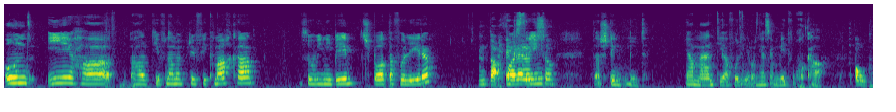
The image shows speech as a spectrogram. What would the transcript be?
Und ich habe halt die Aufnahmeprüfung gemacht, so wie ich bin, Sport davon lernen. Und da vorher so? Das stimmt nicht. Ja, am Montag anfangen und ich hatte es am Mittwoch. Gehabt. Oh.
